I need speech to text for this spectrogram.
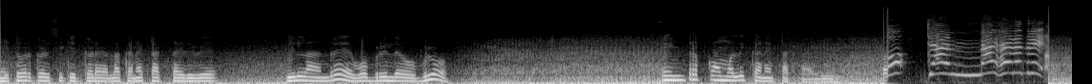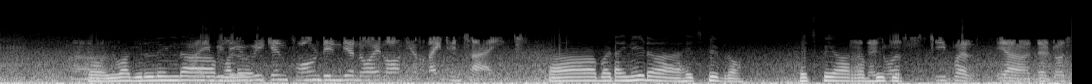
ನೆಟ್ವರ್ಕ್ಗಳು ಸಿಕ್ಕಿದ ಕಡೆ ಎಲ್ಲ ಕನೆಕ್ಟ್ ಆಗ್ತಾ ಇದ್ದೀವಿ ಇಲ್ಲ ಅಂದರೆ ಒಬ್ಬರಿಂದ ಒಬ್ಬರು ಇಂಟರ್ಕಾಮಲ್ಲಿ ಕನೆಕ್ಟ್ ಆಗ್ತಾ ಇದ್ದೀವಿ ಇವಾಗ ಇಲ್ಲಿಂದ but I need H P bro H P are yeah that was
